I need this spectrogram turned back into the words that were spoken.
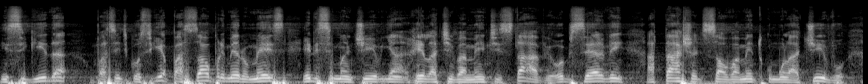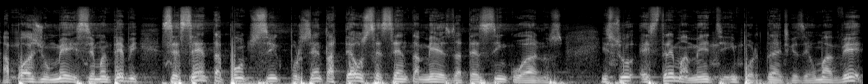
Em seguida, o paciente conseguia passar o primeiro mês, ele se mantinha relativamente estável. Observem a taxa de salvamento cumulativo após de um mês, se manteve 60,5% até os 60 meses, até 5 anos. Isso é extremamente importante, quer dizer, uma vez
